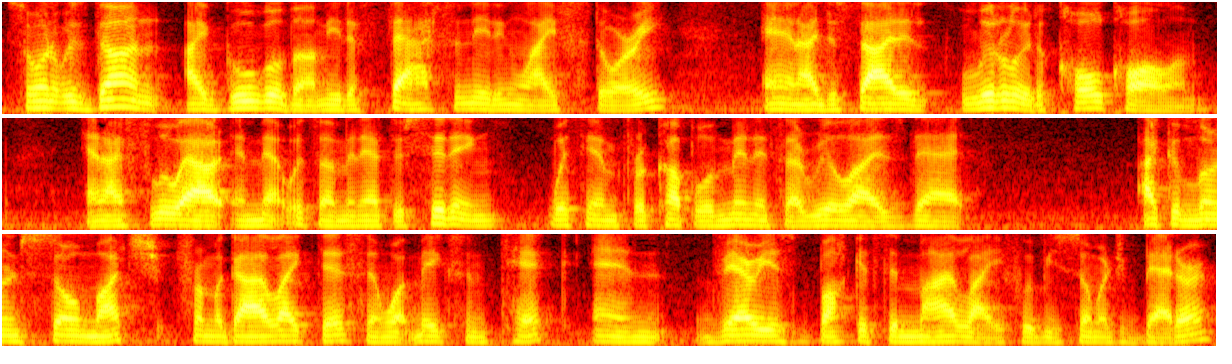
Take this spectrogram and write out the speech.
So when it was done, I Googled him. He had a fascinating life story. And I decided literally to cold call him. And I flew out and met with him. And after sitting with him for a couple of minutes, I realized that I could learn so much from a guy like this and what makes him tick, and various buckets in my life would be so much better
